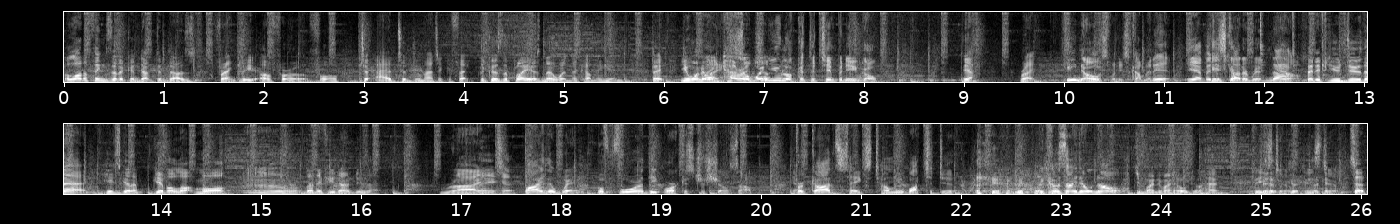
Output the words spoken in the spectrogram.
A lot of things that a conductor does, frankly, are for, for to add to dramatic effect because the players know when they're coming in. But you want to encourage. So when them. you look at the timpani and go, yeah, right. He knows when he's coming in. Yeah, but he's got it written down. But if you do that, he's going to give a lot more uh, than if you don't do that. Right. By the way, before the orchestra shows up, yeah. for God's sakes, tell me what to do. because I don't know. Do you mind if I hold your hand? Please do, please okay. do. So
